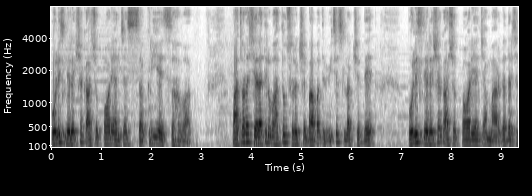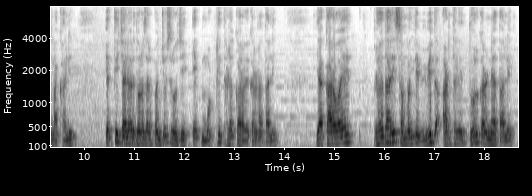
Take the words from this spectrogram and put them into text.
पोलीस निरीक्षक अशोक पवार यांचा सक्रिय सहभाग. पाचोरा शहरातील वाहतूक सुरक्षेबाबत विशेष लक्ष देत पोलीस निरीक्षक अशोक पवार यांच्या मार्गदर्शनाखाली एकतीस जानेवारी दोन हजार पंचवीस रोजी एक मोठी धडक कारवाई करण्यात आली. या कारवाईत रहदारी संबंधी विविध अडथळे दूर करण्यात आले.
